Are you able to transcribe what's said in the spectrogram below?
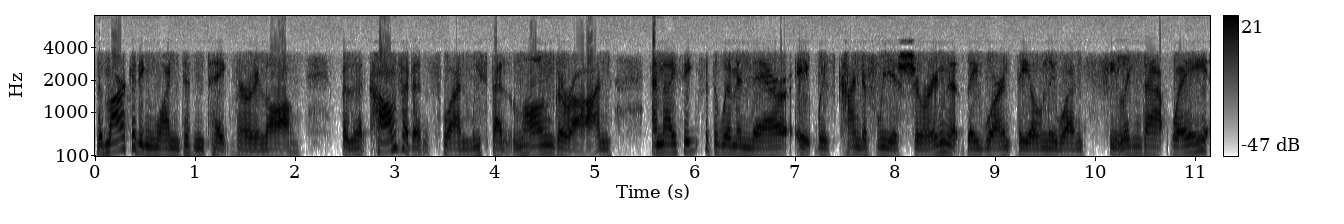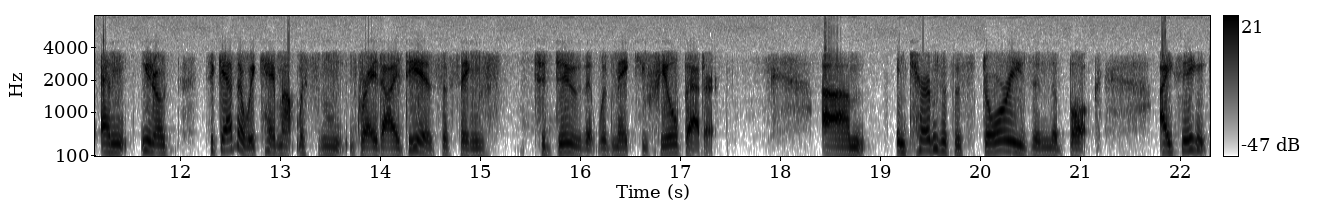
The marketing one didn't take very long, but the confidence one we spent longer on. And I think for the women there, it was kind of reassuring that they weren't the only ones feeling that way. And, you know, together we came up with some great ideas of things to do that would make you feel better. Um, in terms of the stories in the book, I think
